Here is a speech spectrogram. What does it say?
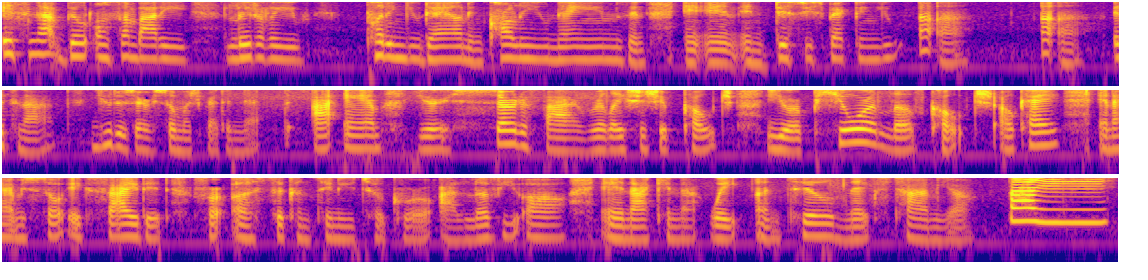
It's not built on somebody literally putting you down and calling you names and and, and, and disrespecting you. Uh-uh. Uh-uh. It's not. You deserve so much better than that. I am your certified relationship coach, your pure love coach, okay? And I'm so excited for us to continue to grow. I love you all, and I cannot wait until next time, y'all. Bye.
